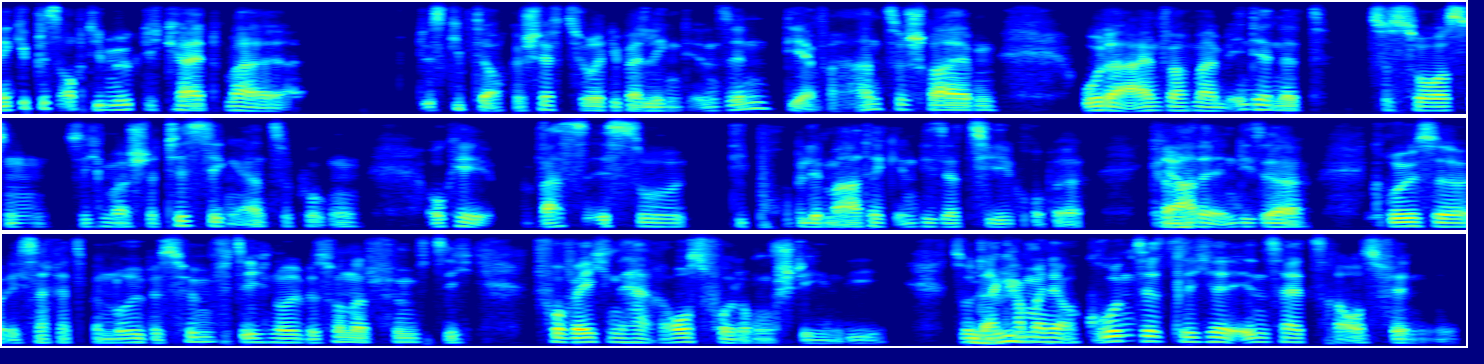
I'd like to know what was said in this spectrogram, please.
Dann gibt es auch die Möglichkeit, mal es gibt ja auch Geschäftsführer, die bei LinkedIn sind, die einfach anzuschreiben oder einfach mal im Internet zu sourcen, sich mal Statistiken anzugucken. Okay, was ist so die Problematik in dieser Zielgruppe? Gerade ja. in dieser Größe, ich sage jetzt mal 0 bis 50, 0 bis 150, vor welchen Herausforderungen stehen die? So, mhm. da kann man ja auch grundsätzliche Insights rausfinden.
